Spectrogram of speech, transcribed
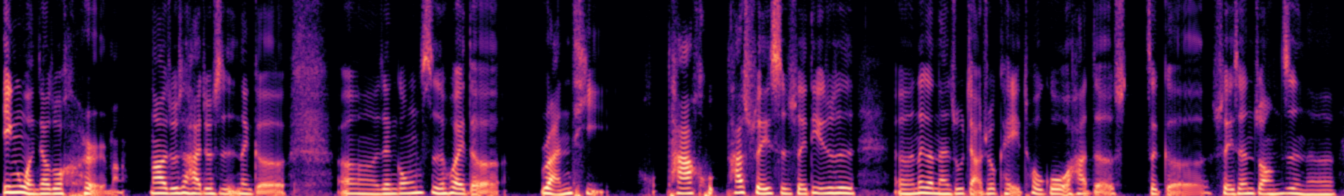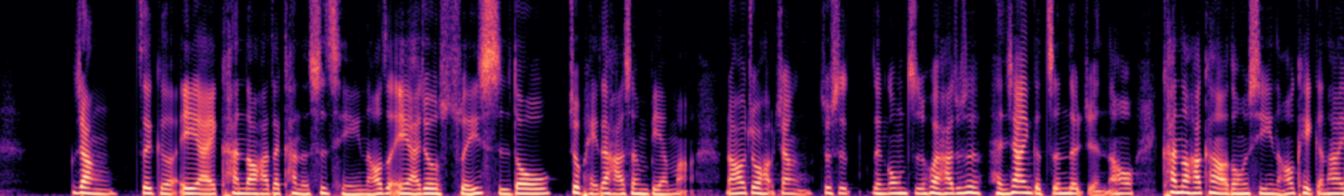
英文叫做 Her 嘛，然后就是它就是那个呃人工智慧的软体，它它随时随地就是。呃，那个男主角就可以透过他的这个随身装置呢，让这个 AI 看到他在看的事情，然后这 AI 就随时都就陪在他身边嘛，然后就好像就是人工智慧，他就是很像一个真的人，然后看到他看到的东西，然后可以跟他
